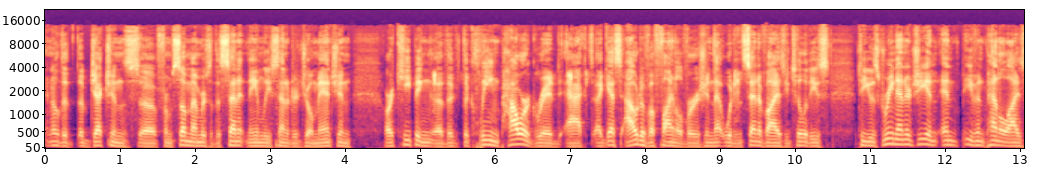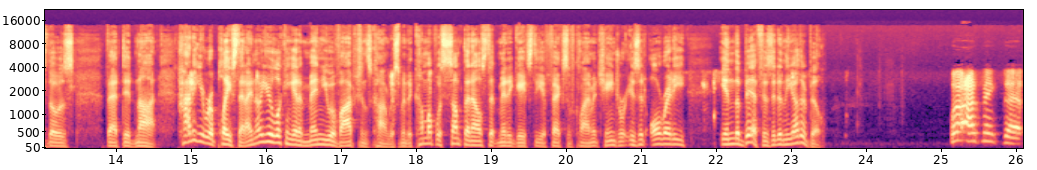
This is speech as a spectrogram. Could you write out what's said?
I know that objections uh, from some members of the Senate, namely Senator Joe Manchin, are keeping uh, the, the Clean Power Grid Act, I guess, out of a final version that would incentivize utilities to use green energy and, and even penalize those that did not. How do you replace that? I know you're looking at a menu of options, Congressman, to come up with something else that mitigates the effects of climate change, or is it already in the BIF? Is it in the other bill? Well, I think that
